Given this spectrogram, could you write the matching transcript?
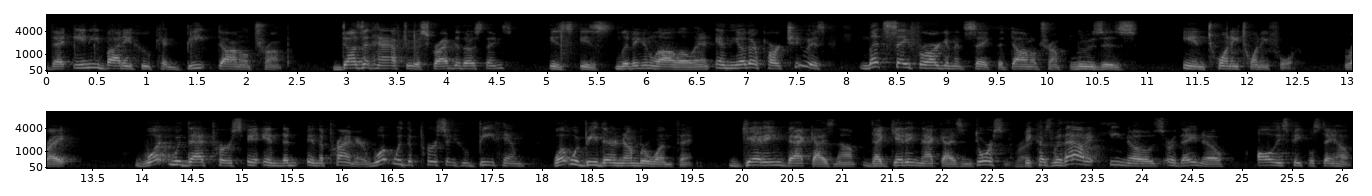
that anybody who can beat Donald Trump doesn't have to ascribe to those things is is living in la la land. And the other part too is, let's say for argument's sake that Donald Trump loses in 2024, right? What would that person in the in the primary? What would the person who beat him? What would be their number one thing? Getting that guy's nom- that getting that guy's endorsement. Right. Because without it, he knows or they know all these people stay home.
